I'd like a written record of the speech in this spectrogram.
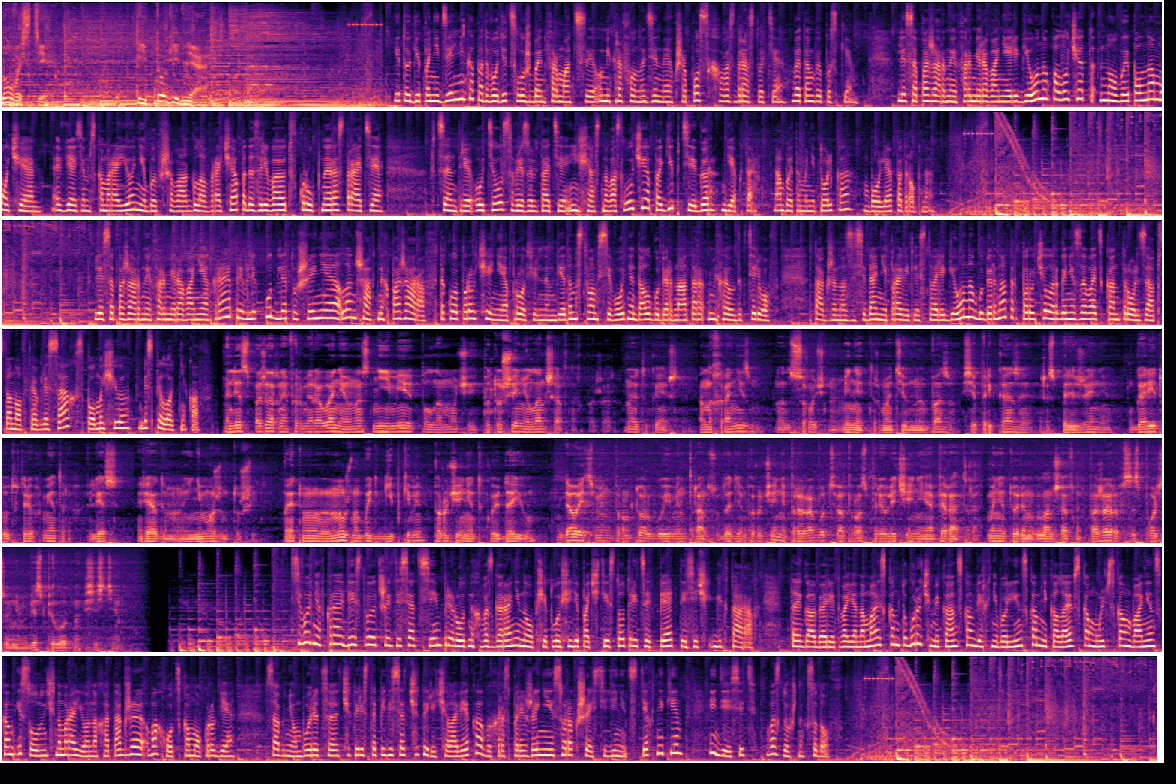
Новости. Итоги дня. Итоги понедельника подводит служба информации. У микрофона Дина Экшапосхова. Здравствуйте. В этом выпуске. Лесопожарные формирования региона получат новые полномочия. В Вяземском районе бывшего главврача подозревают в крупной растрате. В центре УТЕС в результате несчастного случая погиб тигр Гектор. Об этом и не только, более подробно. Лесопожарные формирования края привлекут для тушения ландшафтных пожаров. Такое поручение профильным ведомствам сегодня дал губернатор Михаил Дегтярев. Также на заседании правительства региона губернатор поручил организовать контроль за обстановкой в лесах с помощью беспилотников. Лесопожарные формирования у нас не имеют полномочий по тушению ландшафтных пожаров. Но это, конечно, анахронизм. Надо срочно менять нормативную базу. Все приказы, распоряжения – горит вот в трех метрах лес рядом и не можем тушить. Поэтому нужно быть гибкими. Поручение такое даю. Давайте Минпромторгу и Минтрансу дадим поручение проработать вопрос привлечения оператора к мониторингу ландшафтных пожаров с использованием беспилотных систем. Сегодня в крае действует 67 природных возгораний на общей площади почти 135 тысяч гектаров. Тайга горит в Военно-Майском, Тугуро-Чемиканском, Верхнебуринском, Николаевском, Мульчском, Ванинском и Солнечном районах, а также в Охотском округе. С огнем борются 454 человека, в их распоряжении 46 единиц техники и 10 воздушных судов.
